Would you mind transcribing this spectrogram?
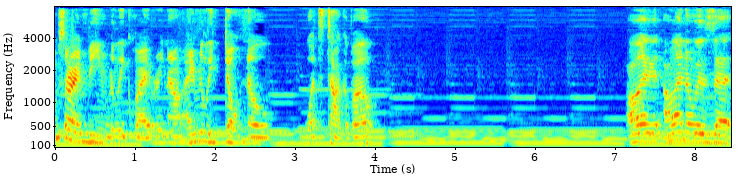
I'm sorry I'm being really quiet right now. I really don't know what to talk about. All I all I know is that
